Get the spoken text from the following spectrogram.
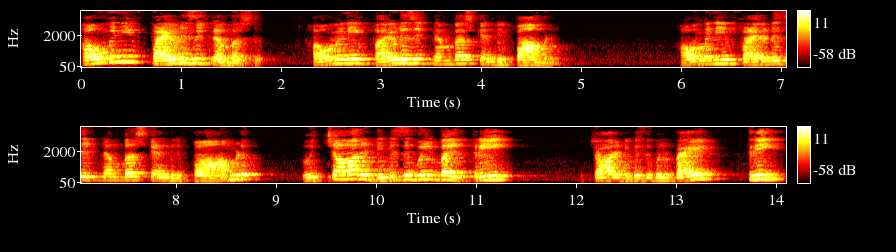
How many five digit numbers? How many five digit numbers can be formed? How many five digit numbers can be formed which are divisible by 3? Which are divisible by 3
